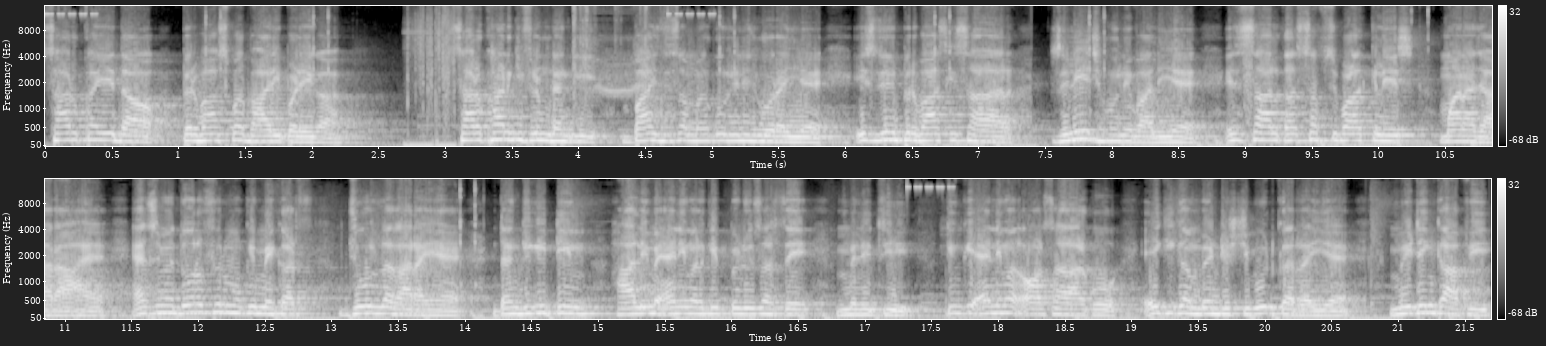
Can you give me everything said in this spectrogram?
शाहरुख का ये दाव प्रभास पर भारी पड़ेगा। शाहरुख खान की फ़िल्म डंकी 22 दिसंबर को रिलीज़ हो रही है। इस दिन प्रभास की सार रिलीज़ होने वाली है। इस साल का सबसे बड़ा क्लेश माना जा रहा है। ऐसे में दोनों फ़िल्मों के मेकर्स ज़ोर लगा रहे हैं। डंकी की टीम हाल ही में एनिमल के प्रोड्यूसर से मिली थी, क्योंकि एनिमल और सालार को एक ही कंपनी डिस्ट्रीब्यूट कर रही है। मीटिंग काफ़ी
